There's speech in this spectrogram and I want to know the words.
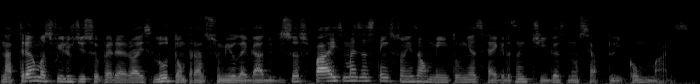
Na trama, os filhos de super-heróis lutam para assumir o legado de seus pais, mas as tensões aumentam e as regras antigas não se aplicam mais.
